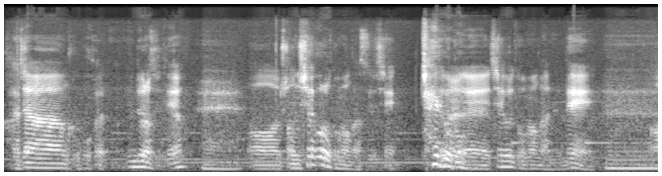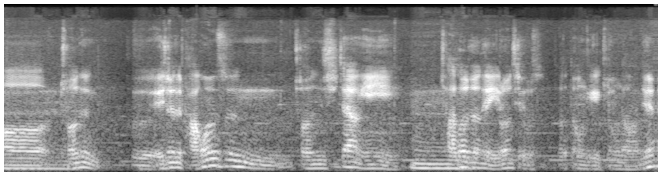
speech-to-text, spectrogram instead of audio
가장 극복가 힘들었을 때요? 네. 어, 전 책으로 도망갔어요. 책. 책으로. 네, 책을 도망갔는데 음. 어, 저는 그 예전에 박원순 전 시장이 음. 자서전에 이런 책을 썼던 게 기억나거든요.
